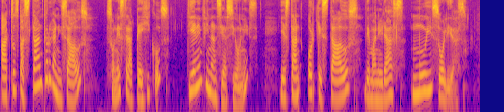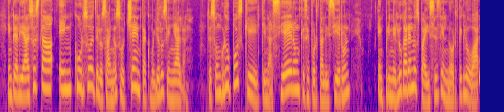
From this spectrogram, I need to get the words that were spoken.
actos bastante organizados, son estratégicos, tienen financiaciones y están orquestados de maneras muy sólidas. En realidad eso está en curso desde los años 80, como ellos lo señalan. Entonces son grupos que, que nacieron, que se fortalecieron en primer lugar en los países del norte global.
